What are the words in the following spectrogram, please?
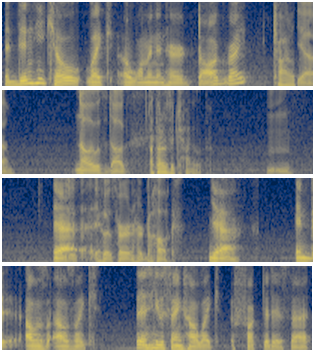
didn't he kill like a woman and her dog, right? Child. Yeah. No, it was a dog. I thought it was a child. Mm-mm. Yeah, It, it was her and her dog. yeah. And I was, I was like, and he was saying how like fucked it is that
